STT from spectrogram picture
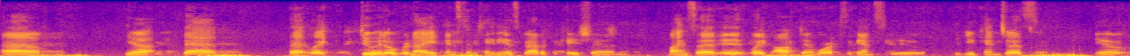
um, yeah, that that like do it overnight, instantaneous gratification mindset, it like often works against you. If you can just, you know,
